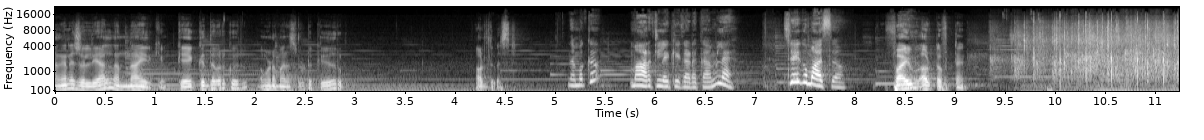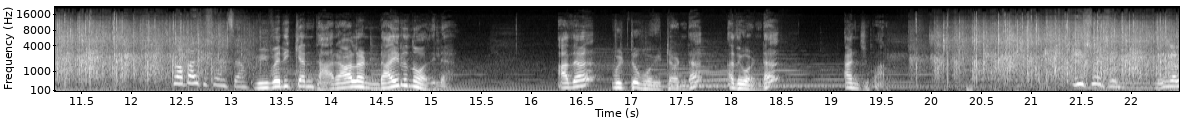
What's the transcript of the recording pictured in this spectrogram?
അങ്ങനെ ചൊല്ലിയാൽ നന്നായിരിക്കും. കേൾക്കുന്നവർക്കൊരു നമ്മുടെ മനസ്സിലോട്ട് കയറും ഓൾ ദി ബെസ്റ്റ് നമുക്ക് മാർക്കിലേക്ക് കടക്കാം അല്ലേ? Sreekumar sir five out of ten Gopalakrishnan sir വിവരിക്കാൻ ധാരാളം ഉണ്ടായിരുന്നു അതിൽ അത് വിട്ടുപോയിട്ടുണ്ട്. അതുകൊണ്ട് അഞ്ച് മാർക്ക്. ഈശ്വരജി നിങ്ങൾ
